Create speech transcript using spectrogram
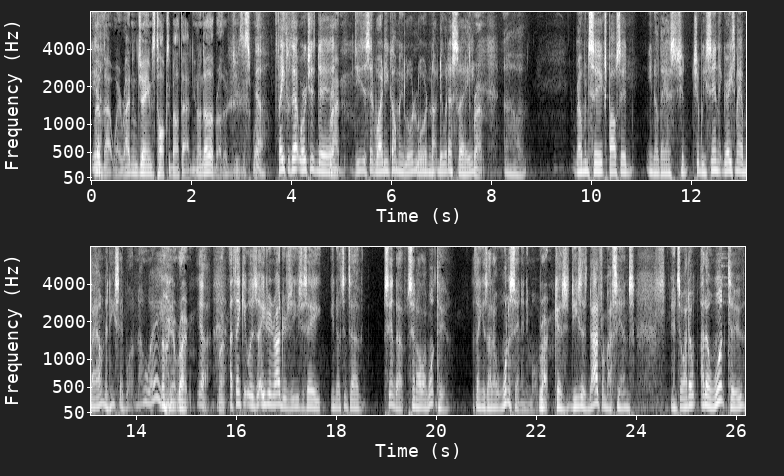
Yeah. live that way, right? And James talks about that. You know, another brother of Jesus. Yeah. Faith without works is dead. Right. Jesus said, Why do you call me Lord, Lord, and not do what I say? Right. Romans 6, Paul said, you know, they asked, should, should we sin that grace may abound? And he said, Well, no way. Oh, yeah, right. Yeah. Right. I think it was Adrian Rogers who used to say, you know, since I've sinned, I've sinned all I want to. The thing is, I don't want to sin anymore. Right. Because Jesus died for my sins. And so I don't, I don't want to.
